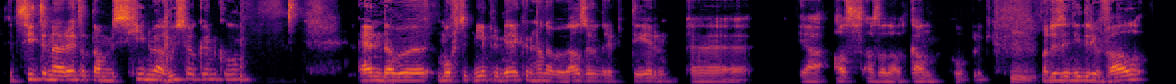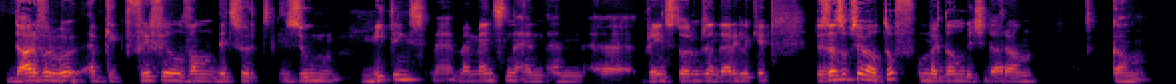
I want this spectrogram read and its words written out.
het ziet er naar uit dat dat misschien wel goed zou kunnen komen. En dat we, mocht het niet in première kunnen gaan, dat we wel zouden repeteren uh, ja, als, als dat al kan, hopelijk. Hmm. Maar dus in ieder geval, daarvoor heb ik vrij veel van dit soort Zoom-meetings met, met mensen en, en uh, brainstorms en dergelijke. Dus dat is op zich wel tof, omdat ik dan een beetje daaraan kan,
